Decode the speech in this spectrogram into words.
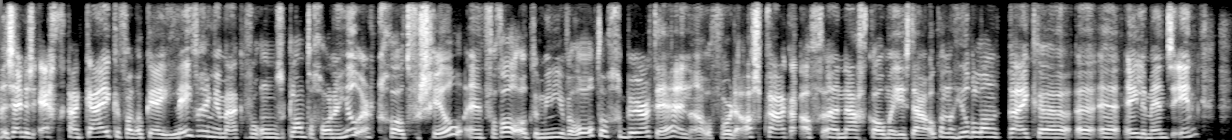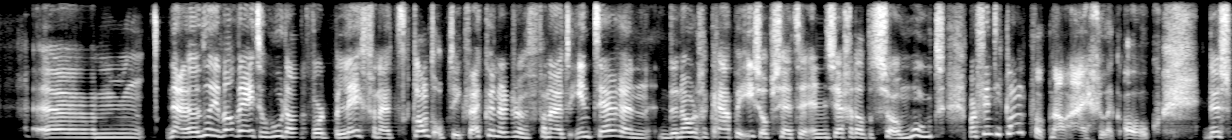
we zijn dus echt gaan kijken van oké, leveringen maken voor onze klanten gewoon een heel erg groot verschil. En vooral ook de manier waarop dat gebeurt. Hè, en of worden afspraken af, uh, nagekomen is daar ook een heel belangrijk uh, element in. Um, nou, dan wil je wel weten hoe dat wordt beleefd vanuit klantoptiek. Wij kunnen er vanuit intern de nodige KPI's opzetten en zeggen dat het zo moet. Maar vindt die klant dat nou eigenlijk ook? Dus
